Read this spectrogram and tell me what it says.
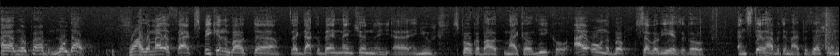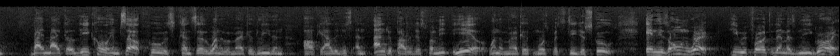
I have no problem, no doubt. Why? As a matter of fact, speaking about, uh, like Dr. Ben mentioned, uh, and you spoke about Michael D. Coe, I own a book several years ago and still have it in my possession by Michael D. Coe himself, who is considered one of America's leading archaeologists and anthropologists from Yale, one of America's most prestigious schools. In his own work, he referred to them as Negroid.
